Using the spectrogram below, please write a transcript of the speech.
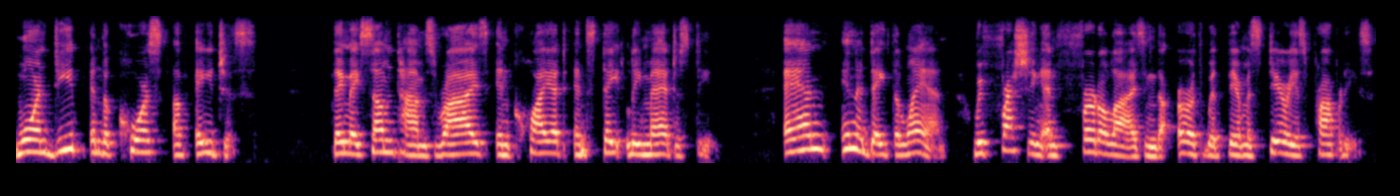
worn deep in the course of ages. They may sometimes rise in quiet and stately majesty and inundate the land, refreshing and fertilizing the earth with their mysterious properties.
